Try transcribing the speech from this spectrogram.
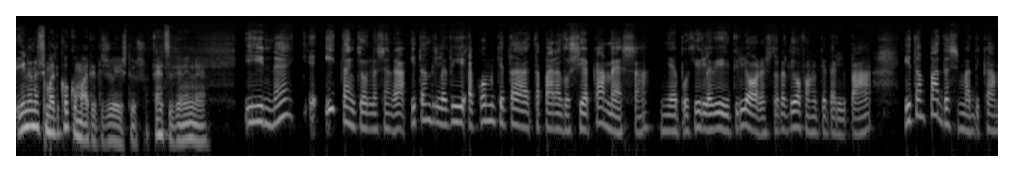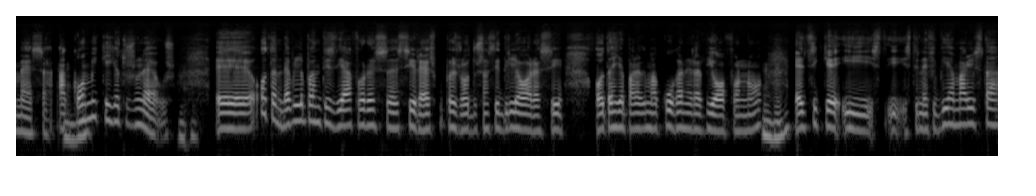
είναι ένα σημαντικό κομμάτι της ζωής τους, έτσι δεν είναι; Είναι, ε, ήταν κιόλας ένα. Ήταν δηλαδή ακόμη και τα, τα παραδοσιακά μέσα, μια εποχή δηλαδή η τηλεόραση, το ραδιόφωνο κτλ. Ήταν πάντα σημαντικά μέσα, ακόμη και για τους νέους. Ε, όταν έβλεπαν τις διάφορες ε, σειρές που πεζόντουσαν στην τηλεόραση, όταν για παράδειγμα ακούγανε ραδιόφωνο, έτσι και η, στη- στην εφηβεία μάλιστα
